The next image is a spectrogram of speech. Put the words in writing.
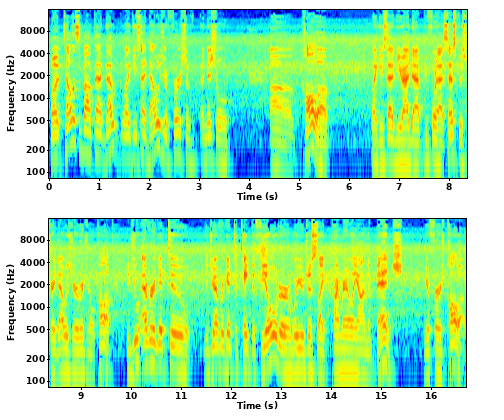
But tell us about that. That, like you said, that was your first initial uh, call up. Like you said, you had that before that Cespedes trade. That was your original call up. Did you ever get to? Did you ever get to take the field, or were you just like primarily on the bench? Your first call up.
